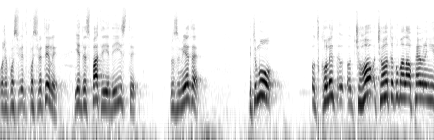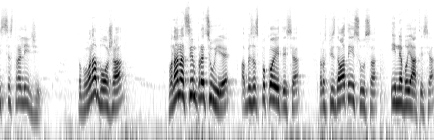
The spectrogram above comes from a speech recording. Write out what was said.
вже посвятили. Є де спати, є де їсти. Розумієте? І тому, от коли, от чого, чого таку мала впевненість сестра Ліджі? Ну, бо вона Божа, вона над цим працює, аби заспокоїтися, розпізнавати Ісуса і не боятися.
